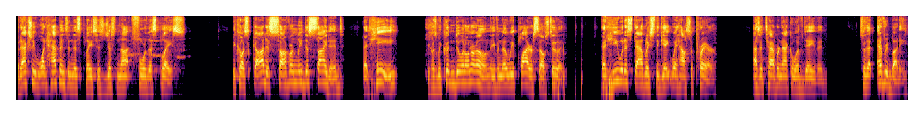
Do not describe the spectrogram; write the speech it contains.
But actually, what happens in this place is just not for this place. Because God has sovereignly decided that He, because we couldn't do it on our own, even though we apply ourselves to it, that He would establish the Gateway House of Prayer as a tabernacle of David so that everybody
